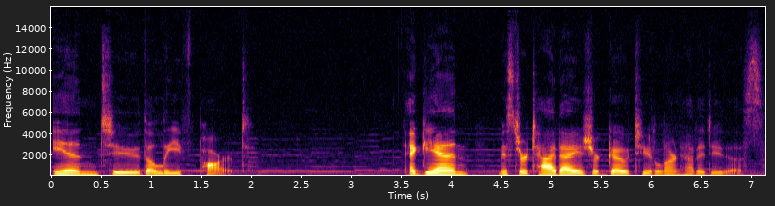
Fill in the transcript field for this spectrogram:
into the leaf part. Again, Mr. Tie-Dye is your go-to to learn how to do this.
